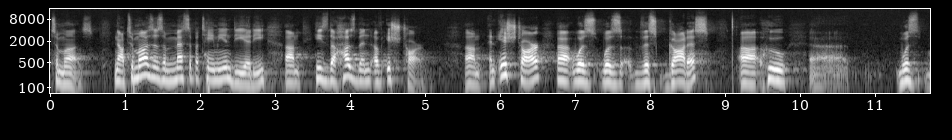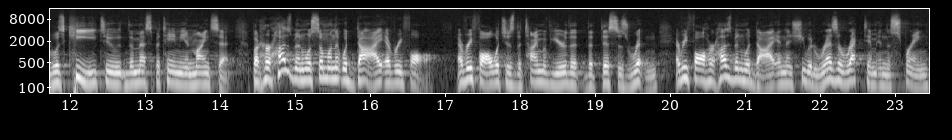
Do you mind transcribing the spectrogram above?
Tammuz. Now, Tammuz is a Mesopotamian deity. Um, he's the husband of Ishtar. Um, and Ishtar uh, was, was this goddess uh, who uh, was, was key to the Mesopotamian mindset. But her husband was someone that would die every fall. Every fall, which is the time of year that, that this is written, every fall her husband would die, and then she would resurrect him in the spring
